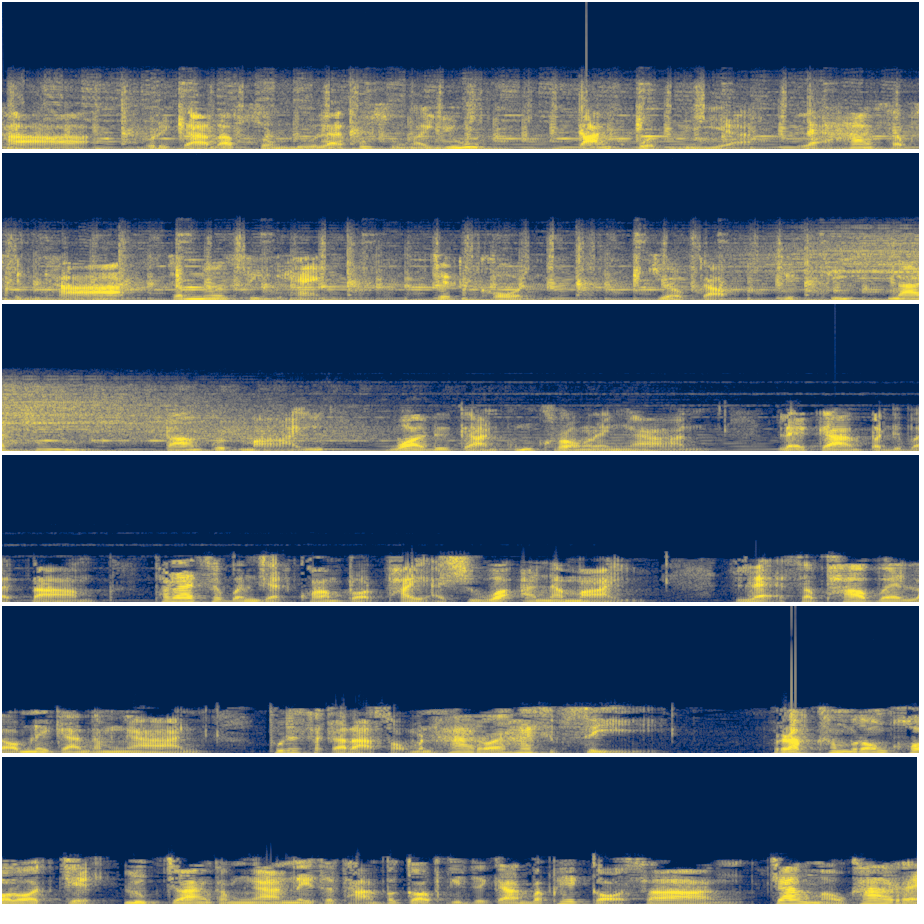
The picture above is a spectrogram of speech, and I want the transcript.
ค้า บริการรับส่งดูแลผู้สูงอายุ ร้านขวดเบียร์และห้างสรรพสินค้าจำนวน 4 แห่ง 7 คน เกี่ยวกับสิทธิหน้าที่ ตามกฎหมายว่าด้วยการคุ้มครองแรงงาน และการปฏิบัติตามพระราชบัญญัติความปลอดภัยอาชีวอนามัย และสภาพแวดล้อมในการทำงาน พุทธศักราช 2554 รับคำร้องคอรอ7ลูกจ้างทำงานในสถานประกอบกิจการประเภทก่อสร้าง จ้างเหมาค่าแร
